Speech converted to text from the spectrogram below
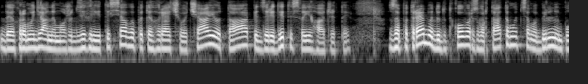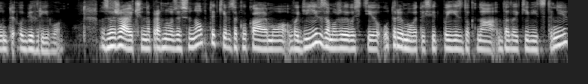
де громадяни можуть зігрітися, випити гарячого чаю та підзарядити свої гаджети. За потреби додатково розгортатимуться мобільні пункти обігріву. Зважаючи на прогнози синоптиків, закликаємо водіїв за можливості утримуватись від поїздок на далекій відстані.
